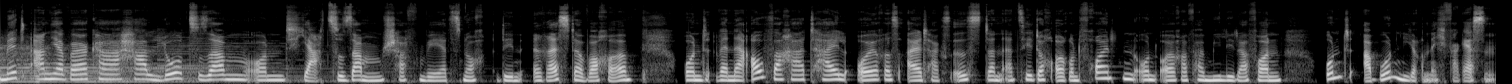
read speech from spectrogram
mit Anja Wörker. Hallo zusammen und ja, zusammen schaffen wir jetzt noch den Rest der Woche. Und wenn der Aufwacher Teil eures Alltags ist, dann erzählt doch euren Freunden und eurer Familie davon und abonnieren nicht vergessen.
